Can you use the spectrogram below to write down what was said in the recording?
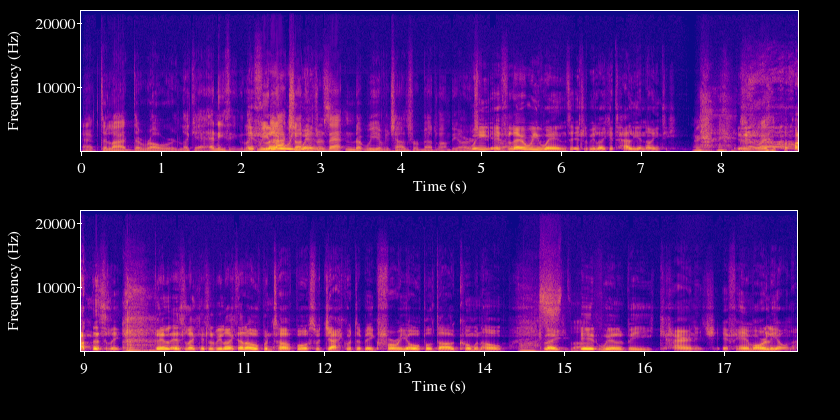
Uh, the lad, the rower, like anything. Like If we Lowry latch on. wins- If there's anything that we have a chance for a medal on the Irish. we if Larry wins, it'll be like Italia ninety. Honestly, it's like it'll be like that open top bus with Jack with the big furry opal dog coming home. like stop. it will be carnage if him or Leona.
